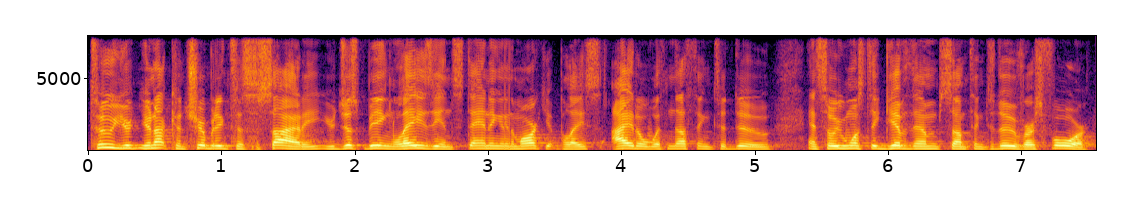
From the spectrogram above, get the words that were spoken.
Two, you're, you're not contributing to society. You're just being lazy and standing in the marketplace, idle with nothing to do. And so he wants to give them something to do. Verse 4.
